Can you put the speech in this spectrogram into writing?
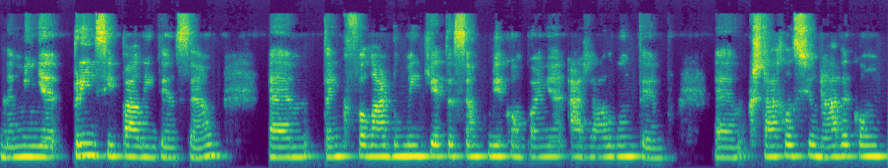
na minha principal intenção, um, tenho que falar de uma inquietação que me acompanha há já algum tempo, um, que está relacionada com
